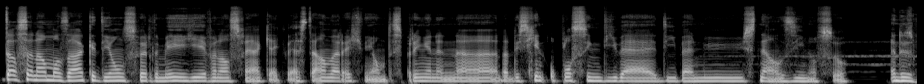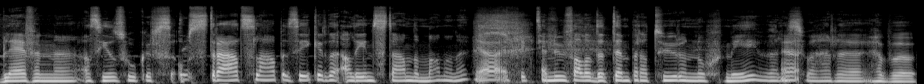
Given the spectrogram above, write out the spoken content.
dat zijn allemaal zaken die ons werden meegegeven als van ja, kijk, wij staan daar echt niet om te springen en uh, dat is geen oplossing die wij, die wij nu snel zien of zo. En dus blijven uh, asielzoekers op straat slapen, zeker de alleenstaande mannen. Hè? Ja, effectief. En nu vallen de temperaturen nog mee. Weliswaar ja. uh, hebben we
